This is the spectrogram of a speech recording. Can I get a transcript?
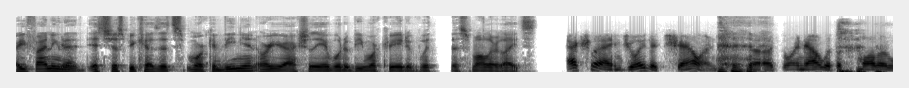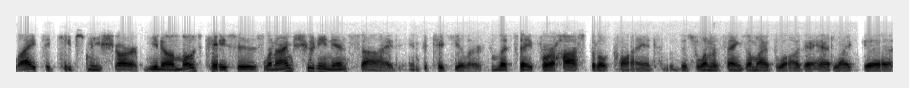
Are you finding yeah. that it's just because it's more convenient, or you're actually able to be more creative with the smaller lights? Actually, I enjoy the challenge. Uh, going out with the smaller lights, it keeps me sharp. You know, in most cases, when I'm shooting inside, in particular, let's say for a hospital client, this one of the things on my blog. I had like uh,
